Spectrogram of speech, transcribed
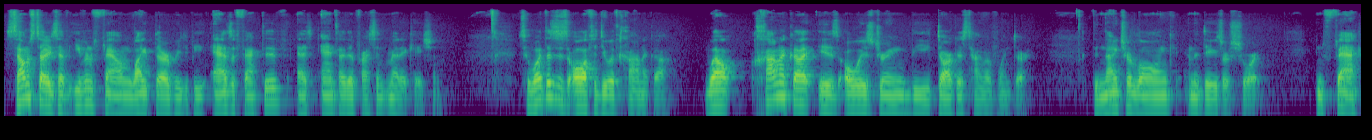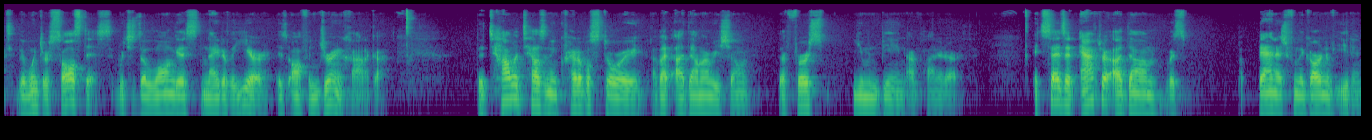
Some studies have even found light therapy to be as effective as antidepressant medication. So what does this all have to do with Hanukkah? Well, Hanukkah is always during the darkest time of winter. The nights are long and the days are short. In fact, the winter solstice, which is the longest night of the year, is often during Hanukkah. The Talmud tells an incredible story about Adam Rishon, the first human being on planet Earth. It says that after Adam was banished from the Garden of Eden,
